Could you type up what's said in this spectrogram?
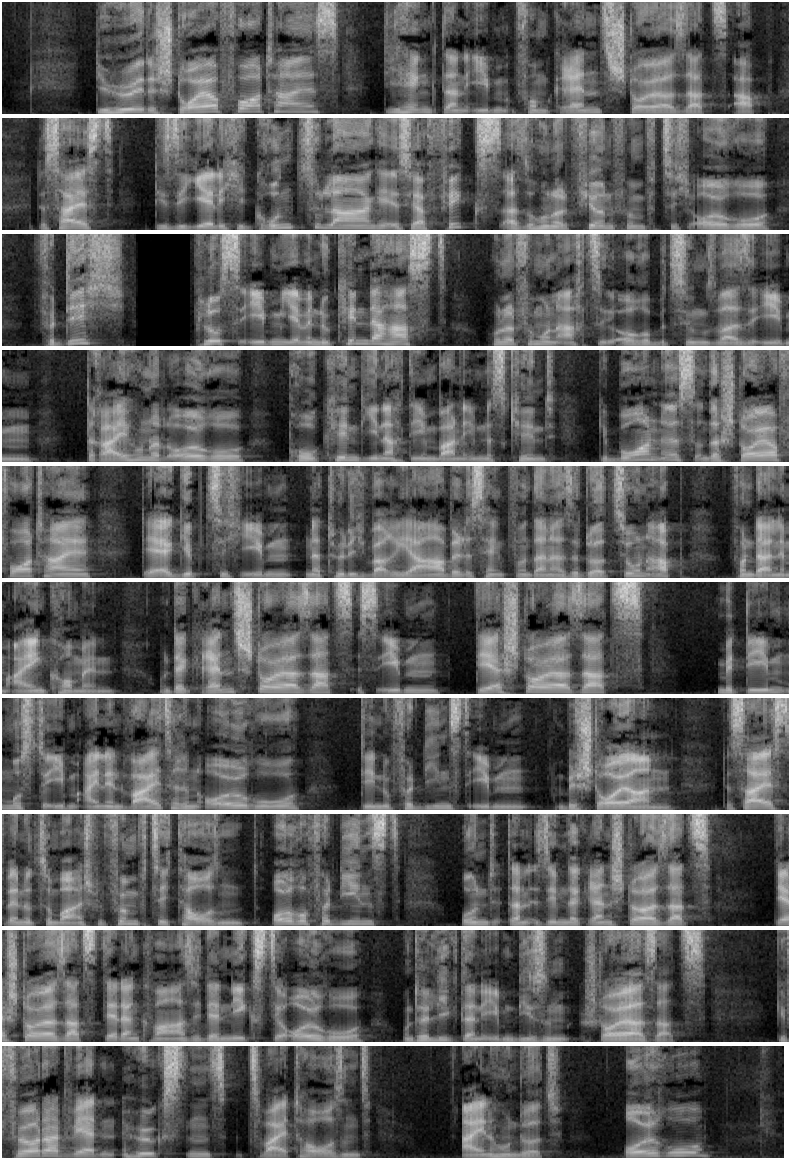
Die Höhe des Steuervorteils, die hängt dann eben vom Grenzsteuersatz ab. Das heißt, diese jährliche Grundzulage ist ja fix, also 154 Euro für dich, plus eben, ja, wenn du Kinder hast, 185 Euro beziehungsweise eben 300 Euro pro Kind, je nachdem, wann eben das Kind geboren ist. Und der Steuervorteil, der ergibt sich eben natürlich variabel. Das hängt von deiner Situation ab, von deinem Einkommen. Und der Grenzsteuersatz ist eben der Steuersatz, mit dem musst du eben einen weiteren Euro, den du verdienst, eben besteuern. Das heißt, wenn du zum Beispiel 50.000 Euro verdienst und dann ist eben der Grenzsteuersatz der Steuersatz, der dann quasi der nächste Euro unterliegt dann eben diesem Steuersatz. Gefördert werden höchstens 2100 Euro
